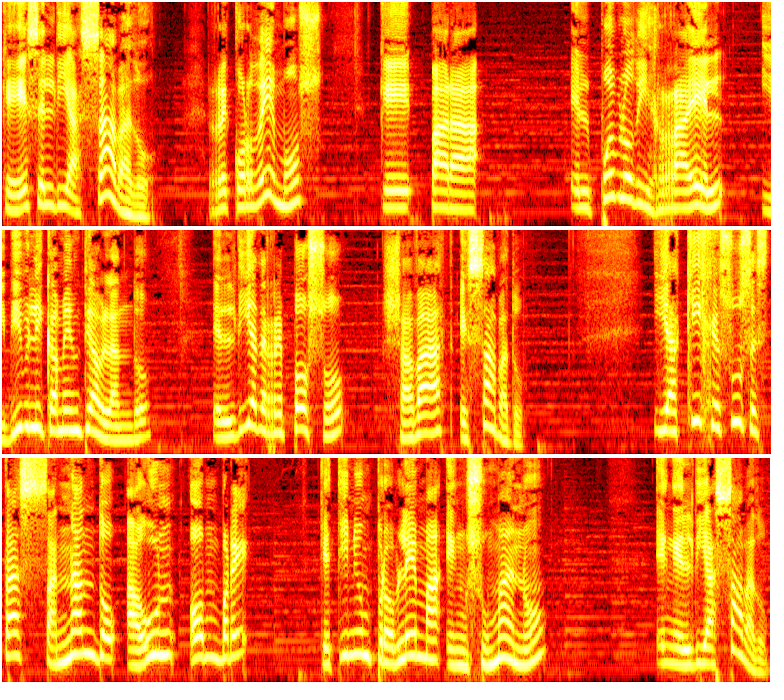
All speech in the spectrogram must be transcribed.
que es el día sábado. Recordemos que para el pueblo de Israel, y bíblicamente hablando, el día de reposo, Shabbat, es sábado. Y aquí Jesús está sanando a un hombre que tiene un problema en su mano en el día sábado.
